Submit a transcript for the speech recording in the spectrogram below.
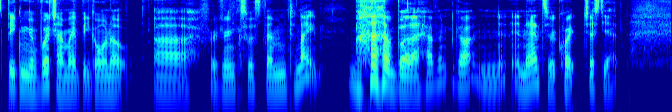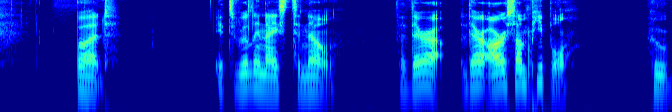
speaking of which i might be going out uh for drinks with them tonight but i haven't gotten an answer quite just yet. But it's really nice to know that there are there are some people who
